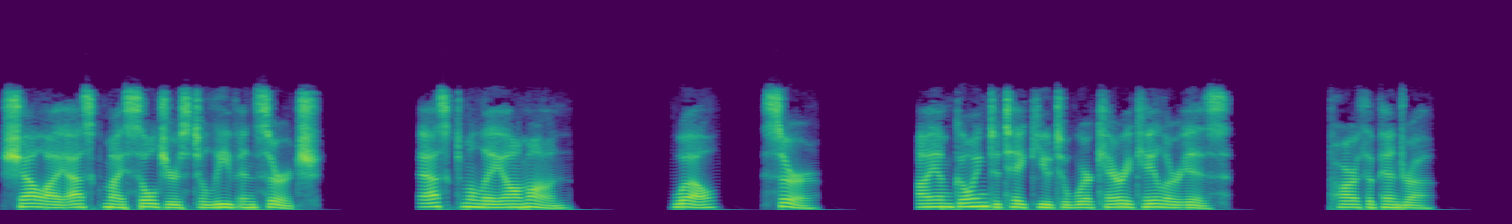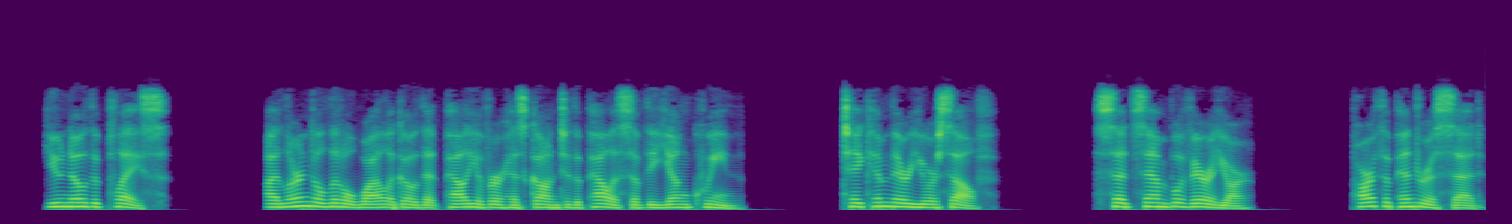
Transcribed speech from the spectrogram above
shall I ask my soldiers to leave and search? Asked Malayaman. Well, sir. I am going to take you to where Karikalar is. Parthipendra. You know the place. I learned a little while ago that Palyavar has gone to the palace of the young queen. Take him there yourself. Said Sambhavarayar. Parthipendra said,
